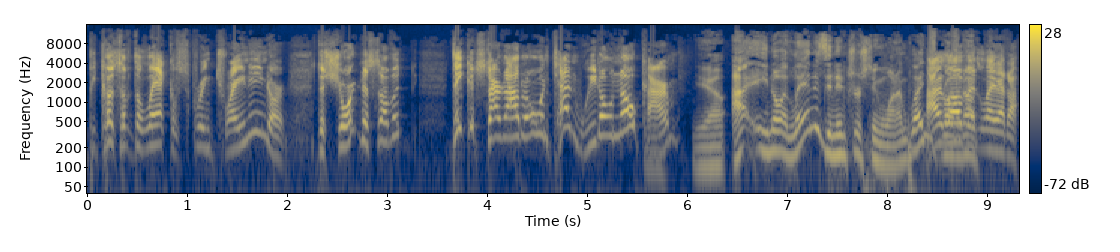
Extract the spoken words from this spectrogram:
because of the lack of spring training or the shortness of it. They could start out 0 10. We don't know, Carm. Yeah, I you know Atlanta's an interesting one. I'm glad you I brought love it up. Atlanta.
